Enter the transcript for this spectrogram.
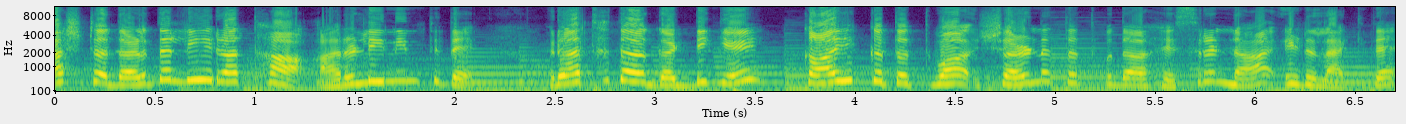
ಅಷ್ಟದಳದಲ್ಲಿ ರಥ ಅರಳಿ ನಿಂತಿದೆ. ರಥದ ಗಡ್ಡಿಗೆ ಕಾಯಕ ತತ್ವ ಶರಣತತ್ವದ ಹೆಸರನ್ನ ಇಡಲಾಗಿದೆ.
